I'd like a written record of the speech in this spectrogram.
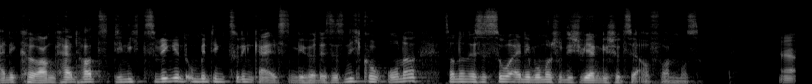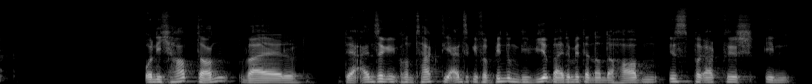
eine Krankheit hat, die nicht zwingend unbedingt zu den geilsten gehört. Es ist nicht Corona, sondern es ist so eine, wo man schon die schweren Geschütze auffahren muss. Ja. Und ich habe dann, weil der einzige Kontakt, die einzige Verbindung, die wir beide miteinander haben, ist praktisch in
